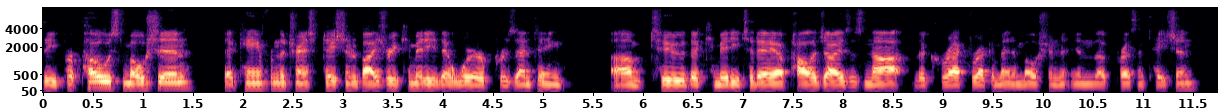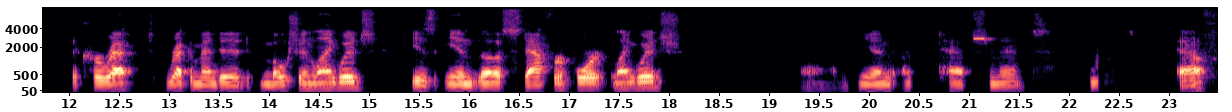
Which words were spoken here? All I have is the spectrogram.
the proposed motion that came from the Transportation Advisory Committee that we're presenting um, to the committee today, I apologize, is not the correct recommended motion in the presentation. The correct recommended motion language is in the staff report language um, in attachment F.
